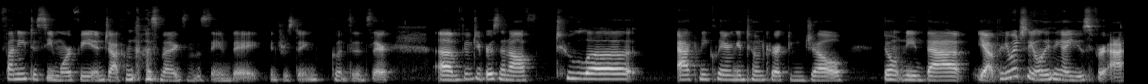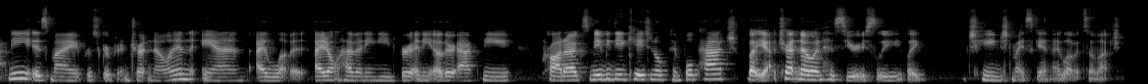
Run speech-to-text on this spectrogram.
Funny to see Morphe and Jaclyn Cosmetics in the same day. Interesting coincidence there. 50% um, off Tula acne clearing and tone correcting gel. Don't need that. Yeah, pretty much the only thing I use for acne is my prescription tretinoin, and I love it. I don't have any need for any other acne products, maybe the occasional pimple patch. But yeah, tretinoin has seriously like changed my skin. I love it so much.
